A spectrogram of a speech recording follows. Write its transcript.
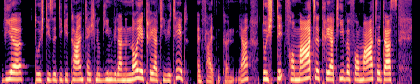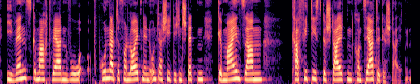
wir durch diese digitalen Technologien wieder eine neue Kreativität entfalten können, ja? Durch Formate, kreative Formate, dass Events gemacht werden, wo hunderte von Leuten in unterschiedlichen Städten gemeinsam Graffitis gestalten, Konzerte gestalten?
